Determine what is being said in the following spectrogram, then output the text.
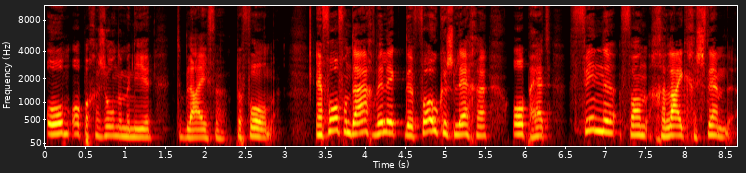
om op een gezonde manier te blijven performen. En voor vandaag wil ik de focus leggen op het vinden van gelijkgestemden.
